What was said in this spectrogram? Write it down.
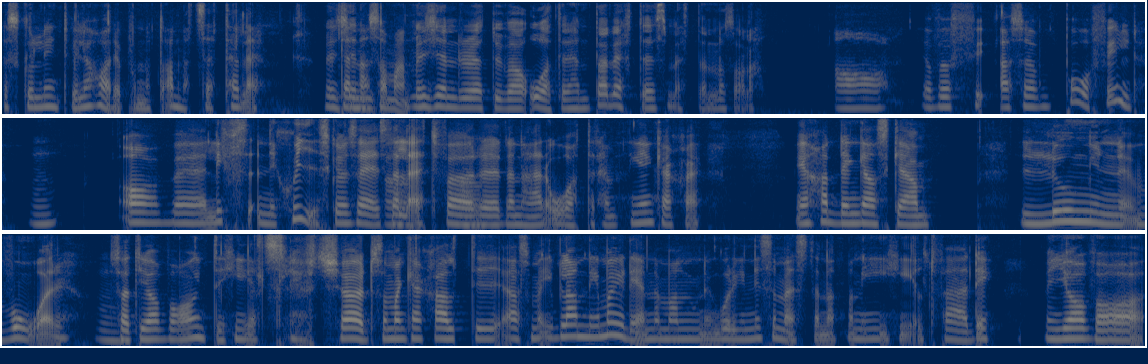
jag skulle inte vilja ha det på något annat sätt heller. Men, Denna kände, sommaren. men kände du att du var återhämtad efter semestern och sådär? Ja, jag var alltså påfylld Mm. Av eh, livsenergi ska jag säga istället för ja. eh, den här återhämtningen kanske. Men jag hade en ganska lugn vår Mm. så att jag var inte helt slutkörd. Så man kanske alltid, alltså ibland är man ju det när man går in i semestern att man är helt färdig. Men jag var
